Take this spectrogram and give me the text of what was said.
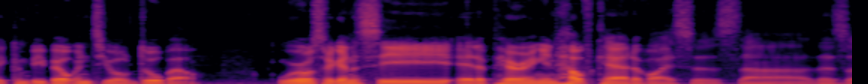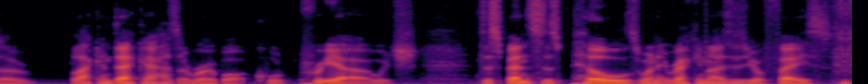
it can be built into your doorbell. We're also going to see it appearing in healthcare devices. Uh, there's a Black and Decker has a robot called Pria, which dispenses pills when it recognizes your face.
